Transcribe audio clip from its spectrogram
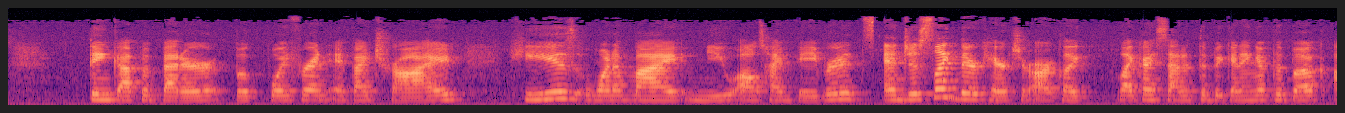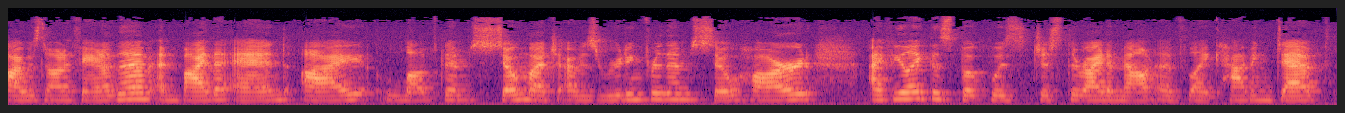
think up a better book boyfriend if I tried. He is one of my new all-time favorites and just like their character arc like like I said at the beginning of the book I was not a fan of them and by the end I loved them so much. I was rooting for them so hard. I feel like this book was just the right amount of like having depth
